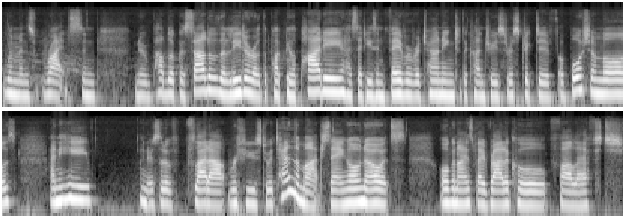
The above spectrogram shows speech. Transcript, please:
women's rights. And you know, Pablo Casado, the leader of the Popular Party, has said he's in favor of returning to the country's restrictive abortion laws, and he, you know, sort of flat out refused to attend the march, saying, "Oh no, it's organized by radical far left."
